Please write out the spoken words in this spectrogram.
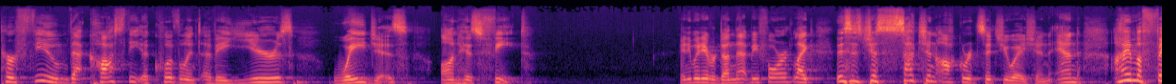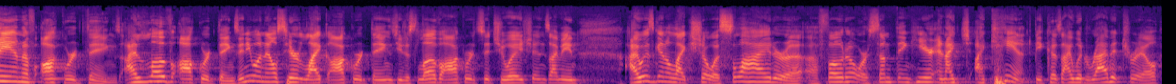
perfume that cost the equivalent of a year's wages on his feet. Anybody ever done that before? Like, this is just such an awkward situation. And I'm a fan of awkward things. I love awkward things. Anyone else here like awkward things? You just love awkward situations? I mean, I was gonna like show a slide or a, a photo or something here, and I, I can't because I would rabbit trail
